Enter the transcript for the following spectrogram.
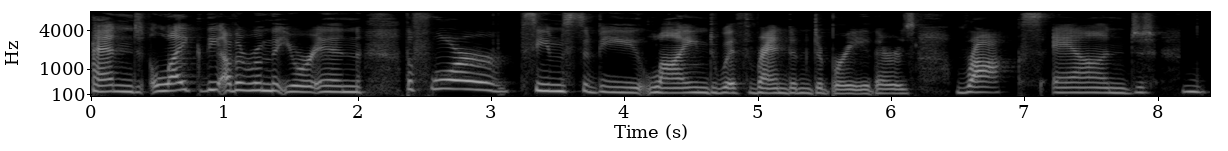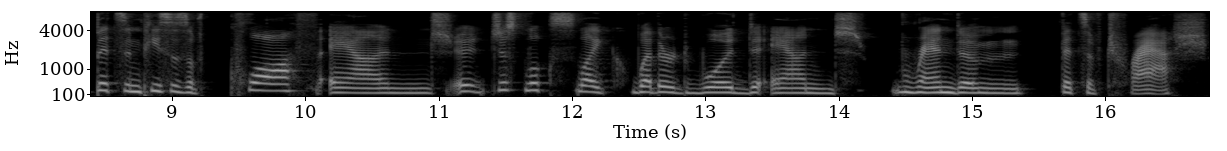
And like the other room that you were in, the floor seems to be lined with random debris. There's rocks and bits and pieces of cloth, and it just looks like weathered wood and random bits of trash.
